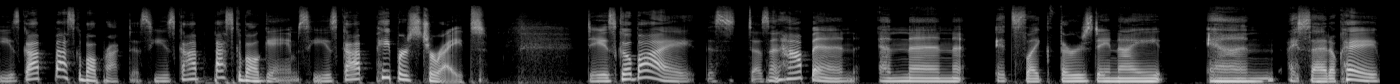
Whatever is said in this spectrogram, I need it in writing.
He's got basketball practice, he's got basketball games, he's got papers to write. Days go by, this doesn't happen. And then it's like Thursday night, and I said, okay,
